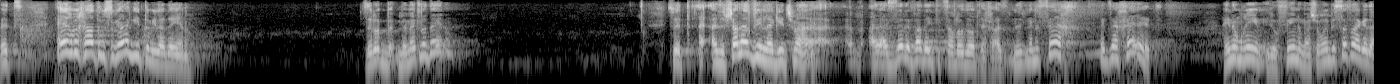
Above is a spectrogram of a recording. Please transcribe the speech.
ואת, איך בכלל אתה מסוגל להגיד את המילה דיינו? זה לא, באמת לא דיינו. זאת אומרת, אז אפשר להבין, להגיד, שמע, על זה לבד הייתי צריך להודות לך, אז ננסח את זה אחרת. היינו אומרים, אילופינו, מה שאומרים בסוף ההגדה,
